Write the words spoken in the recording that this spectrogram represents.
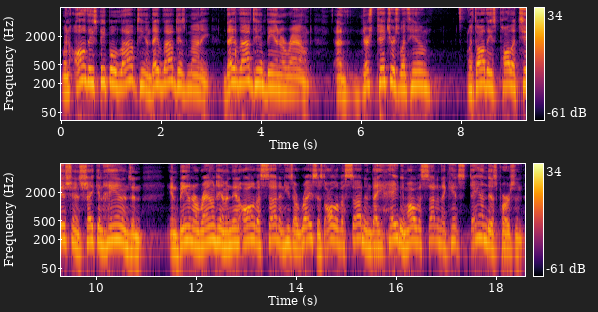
when all these people loved him. They loved his money. They loved him being around. Uh, there's pictures with him with all these politicians shaking hands and and being around him. And then all of a sudden he's a racist. All of a sudden they hate him. All of a sudden they can't stand this person.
